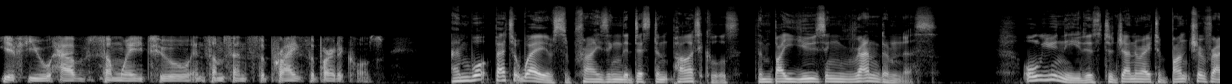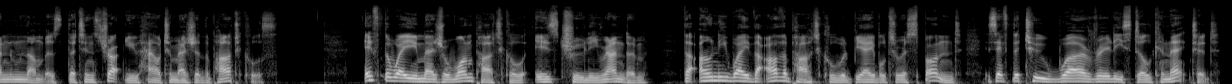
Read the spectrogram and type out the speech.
if you have some way to, in some sense, surprise the particles. And what better way of surprising the distant particles than by using randomness? All you need is to generate a bunch of random numbers that instruct you how to measure the particles. If the way you measure one particle is truly random, the only way the other particle would be able to respond is if the two were really still connected.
